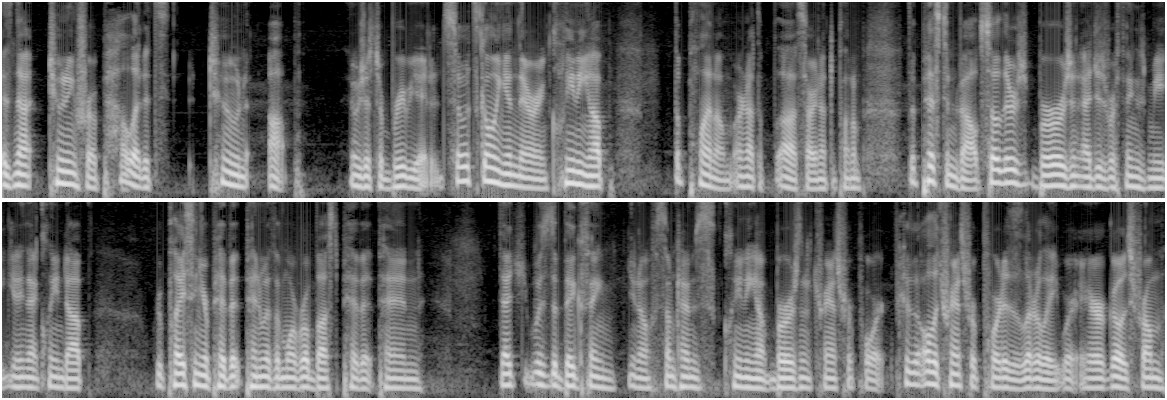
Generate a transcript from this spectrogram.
is not tuning for a pellet, it's tune up. It was just abbreviated. So it's going in there and cleaning up the plenum, or not the, uh, sorry, not the plenum, the piston valve. So there's burrs and edges where things meet, getting that cleaned up, replacing your pivot pin with a more robust pivot pin. That was the big thing, you know, sometimes cleaning up burrs in the transfer port. Because all the transfer port is literally where air goes from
